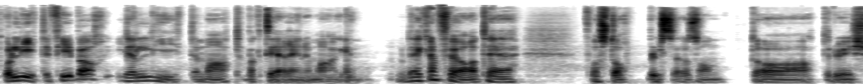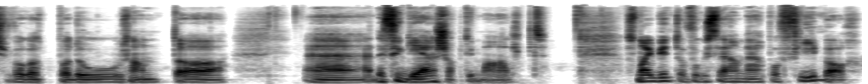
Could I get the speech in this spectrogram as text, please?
Og lite fiber gir lite mat til bakteriene i magen. Det kan føre til forstoppelse og sånt, og at du ikke får gått på do. Sant? og eh, Det fungerer ikke optimalt. Så når jeg begynte å fokusere mer på fiber,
